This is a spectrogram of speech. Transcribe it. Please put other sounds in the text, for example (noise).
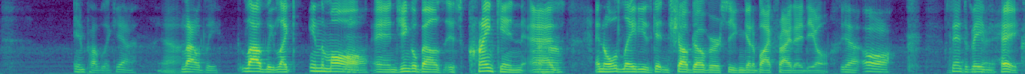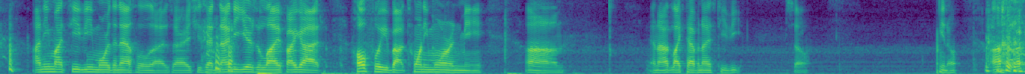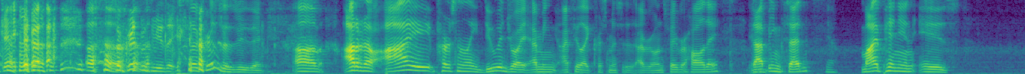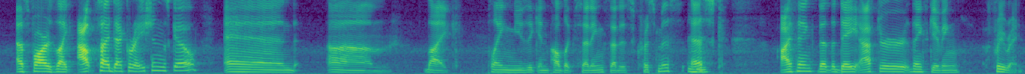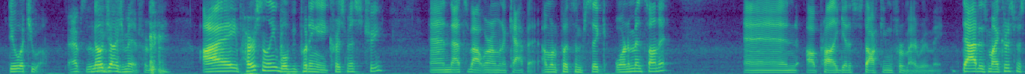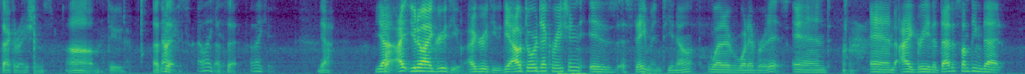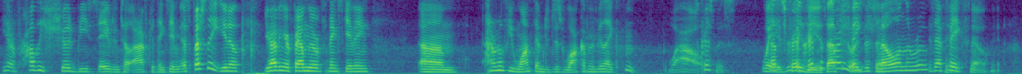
in public, yeah, Yeah. loudly. Loudly, like in the mall, and Jingle Bells is cranking as Uh-huh. an old lady is getting shoved over so you can get a Black Friday deal. Yeah. Oh, (laughs) Santa baby. Okay. Hey, (laughs) I need my TV more than Ethel does. All right, she's had 90 years of life. I got hopefully about 20 more in me, um, and I'd like to have a nice TV. So, you know, (laughs) (laughs) okay. (laughs) so Christmas music. so Christmas music. Um, I don't know. I personally do enjoy. I mean, I feel like Christmas is everyone's favorite holiday. Yeah. That being said, Yeah. my opinion is, as far as like outside decorations go, and um, like playing music in public settings that is Christmas esque, I think that the day after Thanksgiving, free reign, do what you will. Absolutely. No judgment for me. (clears throat) I personally will be putting a Christmas tree, and that's about where I'm gonna cap it. I'm gonna put some sick ornaments on it, and I'll probably get a stocking for my roommate. That is my Christmas decorations. Um, dude. that's nice. I like it. That's it. it. I like it. Yeah. Yeah, But- I you know I agree with you. I agree with you. The outdoor decoration is a statement, you know, whatever whatever it is, and and I agree that that is something that you know probably should be saved until after Thanksgiving. Especially you know you're having your family over for Thanksgiving. Um, I don't know if you want them to just walk up and be like, hmm, Wow. it's Christmas. Wait, that's is this crazy. a Christmas is that fake is snow on the roof? Is that Yeah. fake snow?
